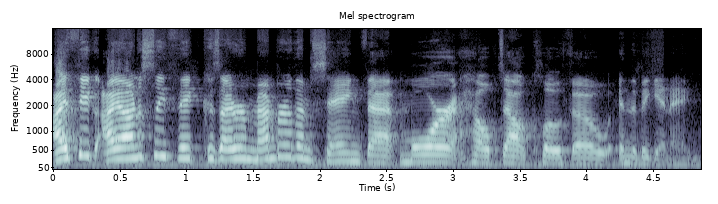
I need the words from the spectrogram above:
I think I honestly think because I remember them saying that Mor helped out Clotho in the beginning.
